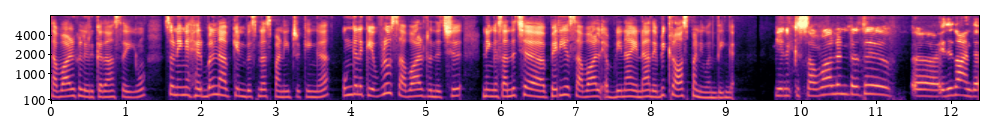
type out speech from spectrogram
சவால்கள் இருக்க தான் செய்யும். ஸோ நீங்கள் ஹெர்பல் நாப்கின் பிஸ்னஸ் பண்ணிகிட்ருக்கீங்க உங்களுக்கு எவ்வளோ சவால் இருந்துச்சு? நீங்கள் சந்தித்த பெரிய சவால் அப்படின்னா என்ன? அதை எப்படி கிராஸ் பண்ணி வந்தீங்க? எனக்கு சவாலுன்றது இதுதான். இந்த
